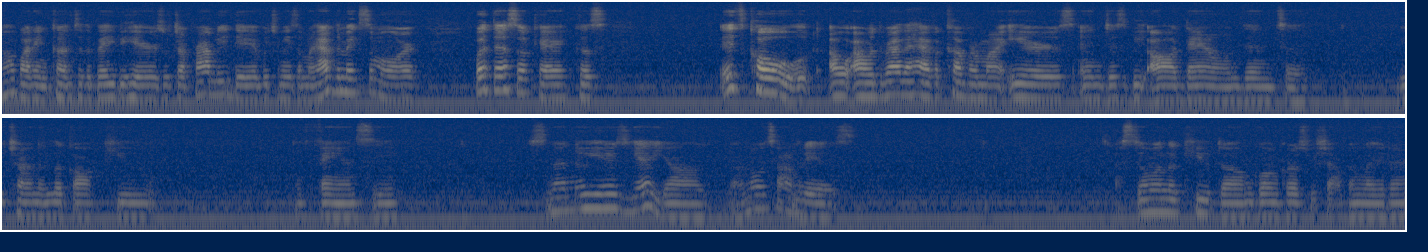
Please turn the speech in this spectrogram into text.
I hope I didn't cut into the baby hairs, which I probably did, which means I'm going to have to make some more. But that's okay, because it's cold. I, I would rather have it cover my ears and just be all down than to be trying to look all cute and fancy. It's not New Year's yet, y'all. Y'all know what time it is. I still want to look cute, though. I'm going grocery shopping later.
